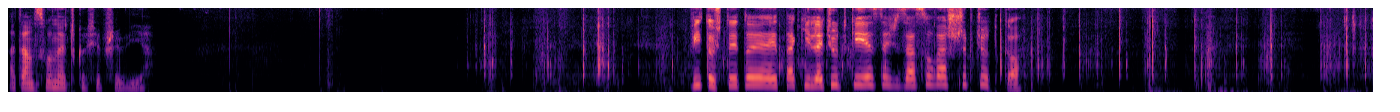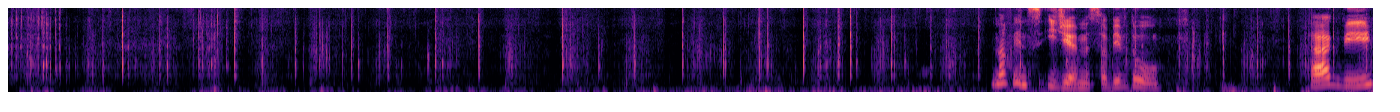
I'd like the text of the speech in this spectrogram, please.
A tam słoneczko się przebija. Wituś, ty, ty taki leciutki jesteś, zasuwasz szybciutko. No więc idziemy sobie w dół. Tak, Wi?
